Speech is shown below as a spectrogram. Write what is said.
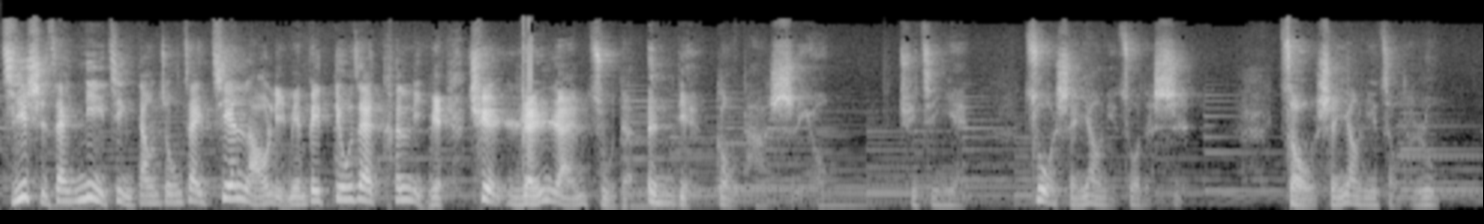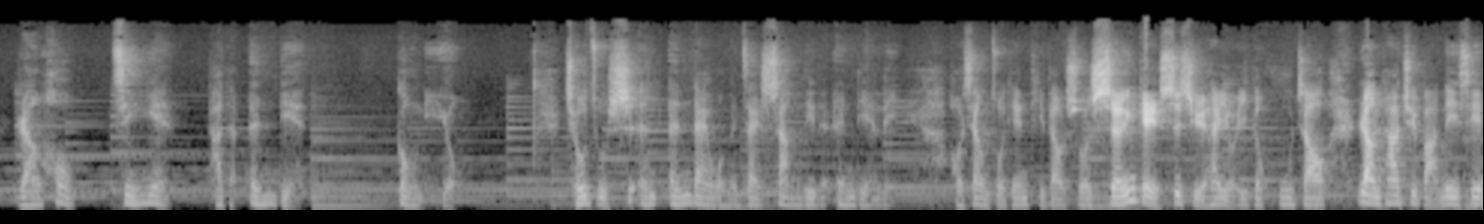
即使在逆境当中，在监牢里面被丢在坑里面，却仍然主的恩典够他使用，去经验做神要你做的事，走神要你走的路，然后经验他的恩典够你用。求主施恩恩待我们在上帝的恩典里。好像昨天提到说，神给施洗约翰有一个呼召，让他去把那些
